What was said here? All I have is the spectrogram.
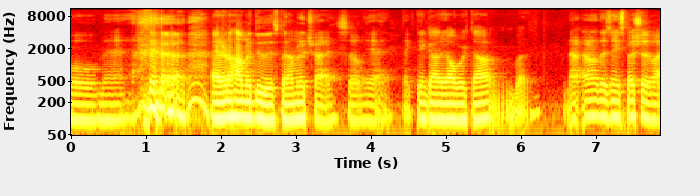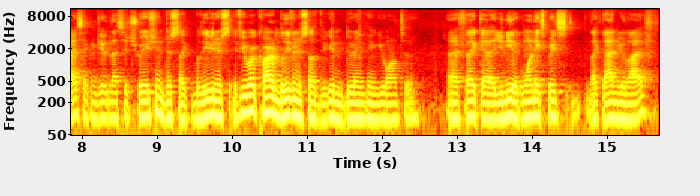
oh man, I don't know how I'm gonna do this, but I'm gonna try. So yeah, like thank God it all worked out. But I don't know if there's any special advice I can give in that situation. Just like believe in yourself. If you work hard and believe in yourself, you can do anything you want to. And I feel like uh, you need like one experience like that in your life.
